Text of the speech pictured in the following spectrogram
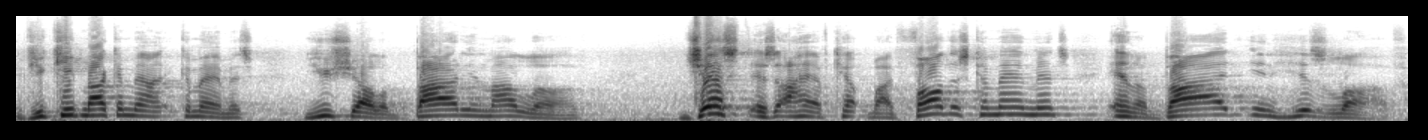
If you keep my commandments, you shall abide in my love, just as I have kept my Father's commandments and abide in his love.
